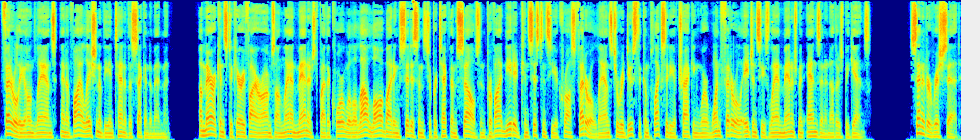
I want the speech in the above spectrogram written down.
federally owned lands and a violation of the intent of the Second Amendment. Americans to carry firearms on land managed by the Corps will allow law abiding citizens to protect themselves and provide needed consistency across federal lands to reduce the complexity of tracking where one federal agency's land management ends and another's begins. Senator Risch said.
